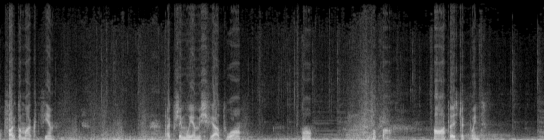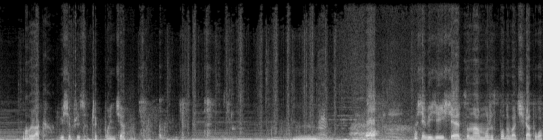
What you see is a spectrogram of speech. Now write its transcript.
otwartą akcję. Tak przejmujemy światło. O. Opa. O, to jest checkpoint. Olak. Oczywiście przy checkpoincie. Mm. O! Właśnie wiedzieliście, co nam może spodobać światło.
